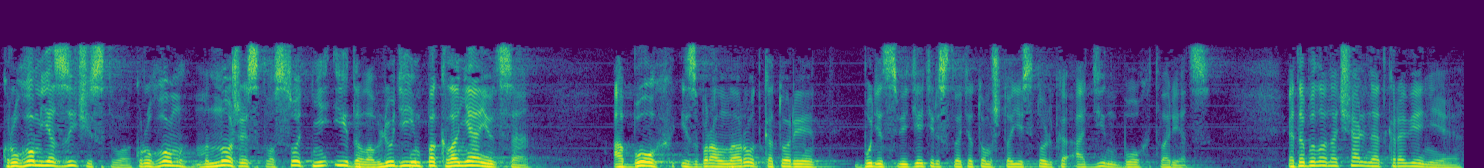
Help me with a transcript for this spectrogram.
Кругом язычество, кругом множество, сотни идолов, люди им поклоняются, а Бог избрал народ, который будет свидетельствовать о том, что есть только один Бог-творец. Это было начальное откровение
